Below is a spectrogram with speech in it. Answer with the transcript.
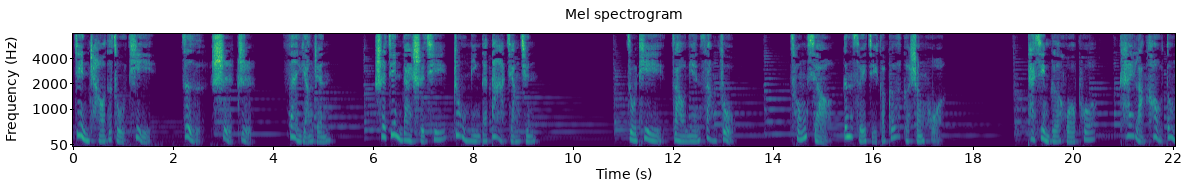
晋朝的祖逖，字士志，范阳人，是晋代时期著名的大将军。祖逖早年丧父，从小跟随几个哥哥生活。他性格活泼、开朗好动。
